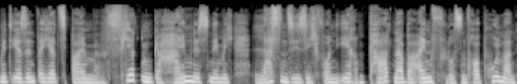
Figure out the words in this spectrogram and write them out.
Mit ihr sind wir jetzt beim vierten Geheimnis, nämlich lassen Sie sich von Ihrem Partner beeinflussen. Frau Puhlmann,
